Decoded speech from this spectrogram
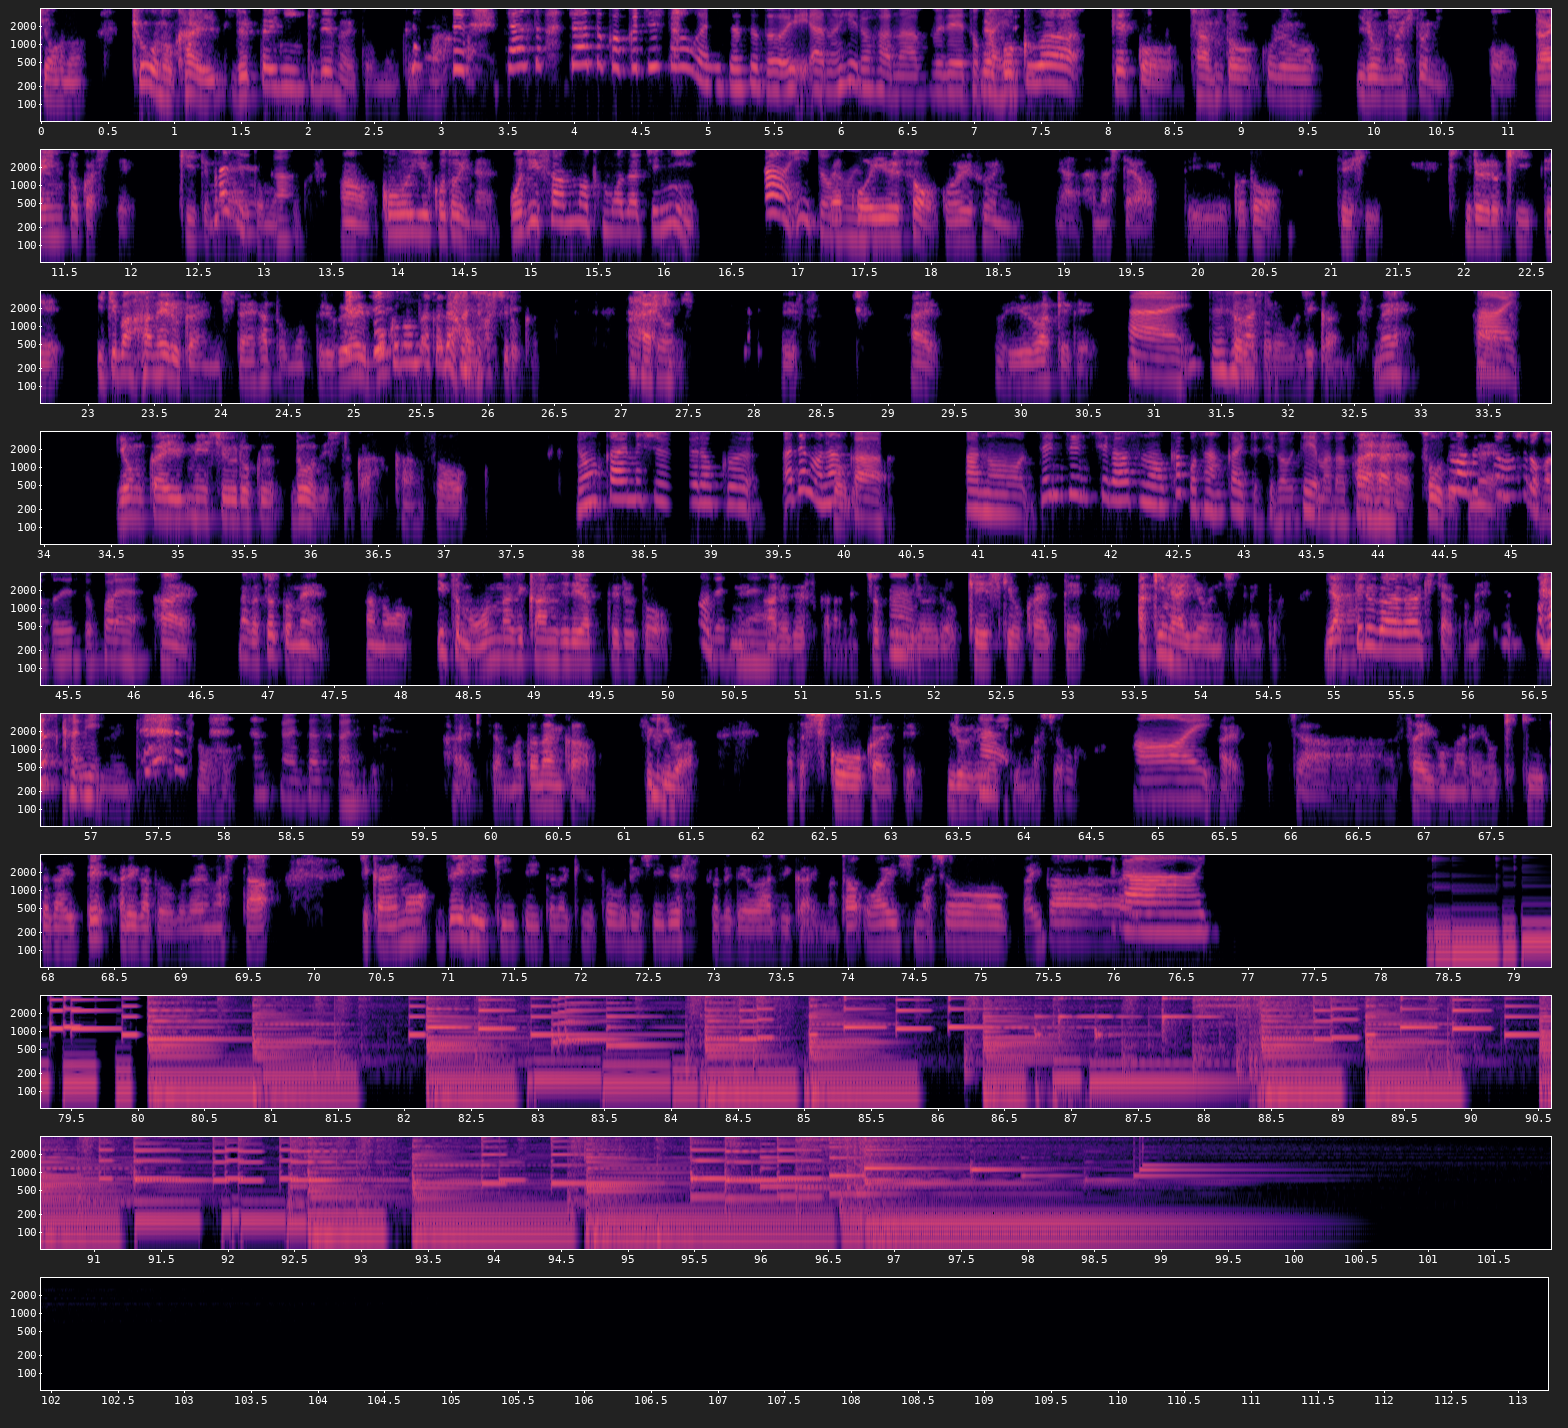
今日の、今日の回、絶対人気出ないと思うけどな。ちゃんと、ちゃんと告知した方がいいですちょっと、あの、ヒロハのアップデート会。僕は結構、ちゃんとこれをいろんな人に、こう、LINE とかして聞いてもらおうと思ってああこういうことになる。おじさんの友達に、ああ、いいと思う。こういう、そう、こういうふうに話したよっていうことを、ぜひ、いろいろ聞いて一番跳ねる回にしたいなと思ってるぐらい、僕の中では面白かった。はい。です。はい。というわけで、はい。そろそろお時間ですね。はい。4回目収録どうでしたか？感想。4回目収録。あ、でもなんか、あの、全然違う、その過去3回と違うテーマだったので、はいはいはい、そうですね。私面白かったです、これ。はい。なんかちょっとね、あの、いつも同じ感じでやってると、そうですね。あれですからね。ちょっといろいろ形式を変えて、飽きないようにしないと。やってる側が飽きちゃうとね。確かに。そう。確かに、確かに。はい。じゃあまたなんか、次は、また思考を変えて、いろいろやってみましょう。はい。はい。じゃあ、最後までお聞きいただいてありがとうございました。次回もぜひ聞いていただけると嬉しいです。それでは次回またお会いしましょう。バイバイ。バイバーイ。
